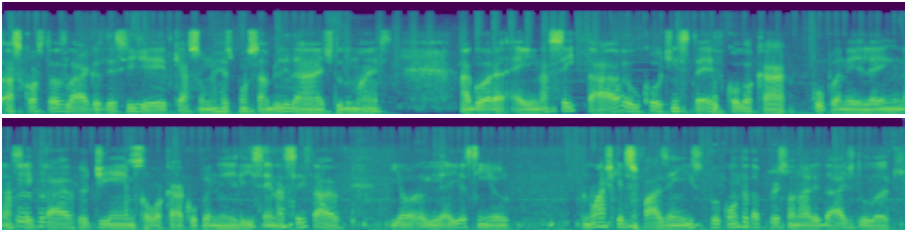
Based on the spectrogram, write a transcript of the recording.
as costas largas desse jeito, que assume responsabilidade e tudo mais. Agora, é inaceitável o coaching staff colocar culpa nele, é inaceitável o GM colocar a culpa nele, isso é inaceitável. E, eu- e aí, assim, eu, eu não acho que eles fazem isso por conta da personalidade do Luck.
